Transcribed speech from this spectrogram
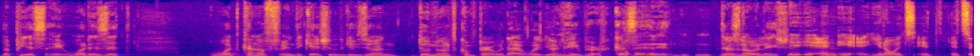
the PSA, what is it? What kind of indication it gives you? And do not compare with that with your neighbor because there's no relation. And you know it's it, it's a,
